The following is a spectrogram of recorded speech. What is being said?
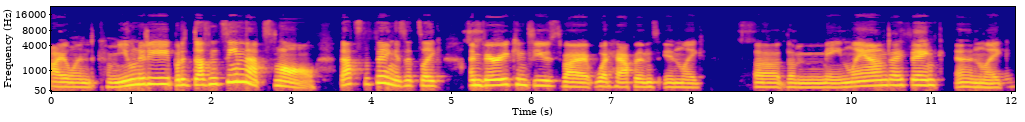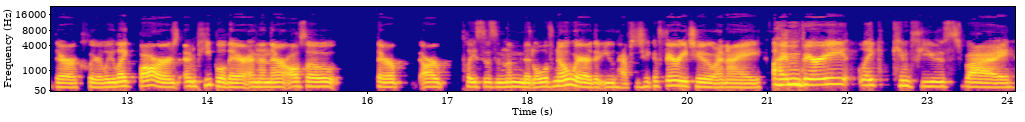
island community? But it doesn't seem that small. That's the thing. Is it's like I'm very confused by what happens in like uh the mainland i think and like there are clearly like bars and people there and then there are also there are places in the middle of nowhere that you have to take a ferry to and i i'm very like confused by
